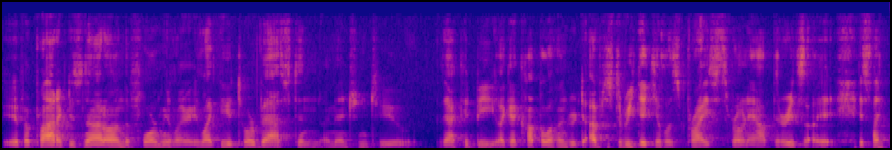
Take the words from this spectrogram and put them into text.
If a product is not on the formulary, like the atorvastatin I mentioned to you, that could be like a couple of hundred of just a ridiculous price thrown out there. It's it's like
